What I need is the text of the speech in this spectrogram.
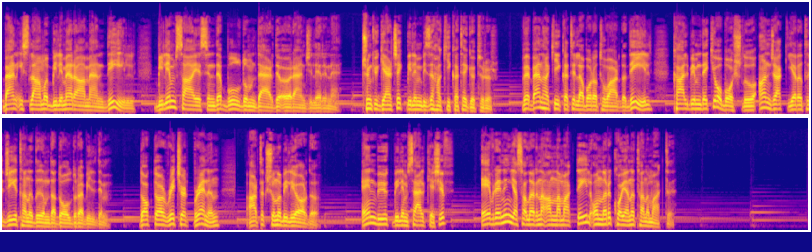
Ben İslam'ı bilime rağmen değil, bilim sayesinde buldum derdi öğrencilerine. Çünkü gerçek bilim bizi hakikate götürür. Ve ben hakikati laboratuvarda değil, kalbimdeki o boşluğu ancak yaratıcıyı tanıdığımda doldurabildim. Dr. Richard Brennan artık şunu biliyordu. En büyük bilimsel keşif, evrenin yasalarını anlamak değil, onları koyanı tanımaktı.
